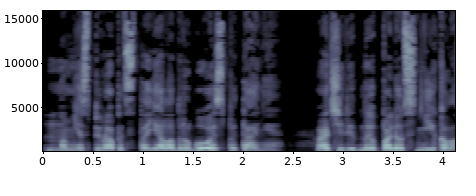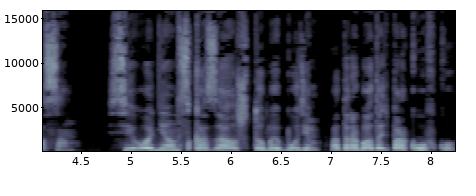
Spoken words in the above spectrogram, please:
Но мне сперва предстояло другое испытание. Очередной полет с Николасом. Сегодня он сказал, что мы будем отрабатывать парковку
